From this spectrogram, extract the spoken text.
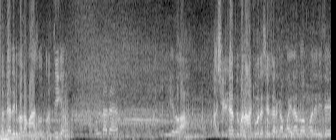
सध्या तरी बघा माझ्यासोबत प्रतीक आहे. अमोल दादा आहे. आणि बघा हा शिल डॅम तुम्हाला आठवत असेल जर का पहिल्या ब्लॉगमध्ये तिथे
